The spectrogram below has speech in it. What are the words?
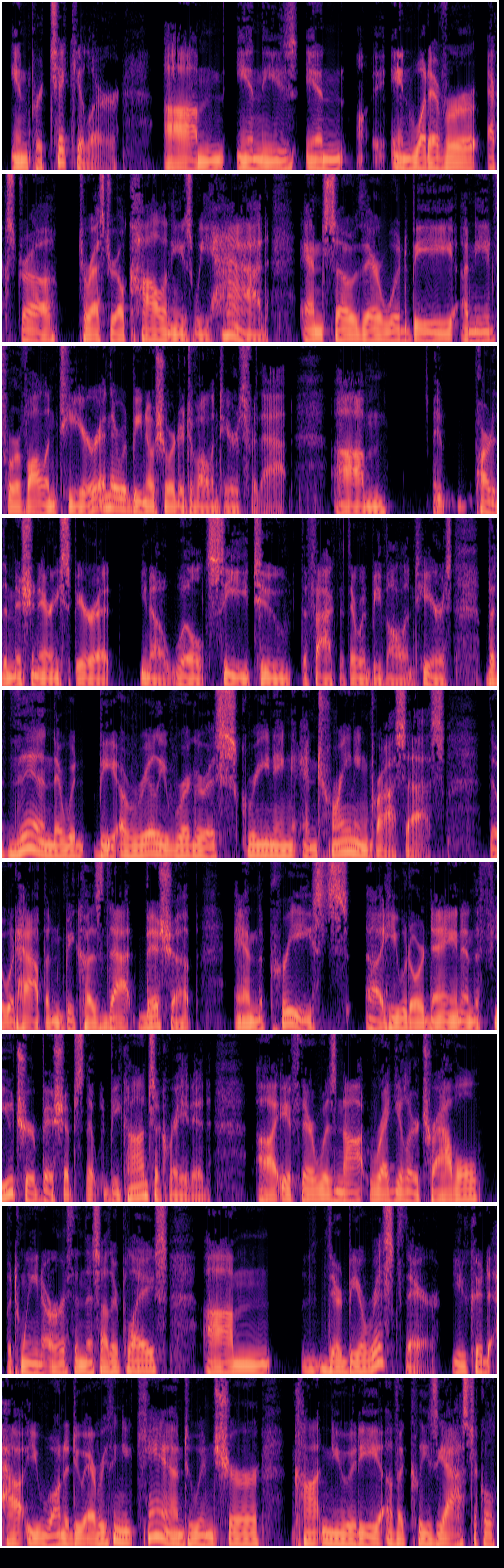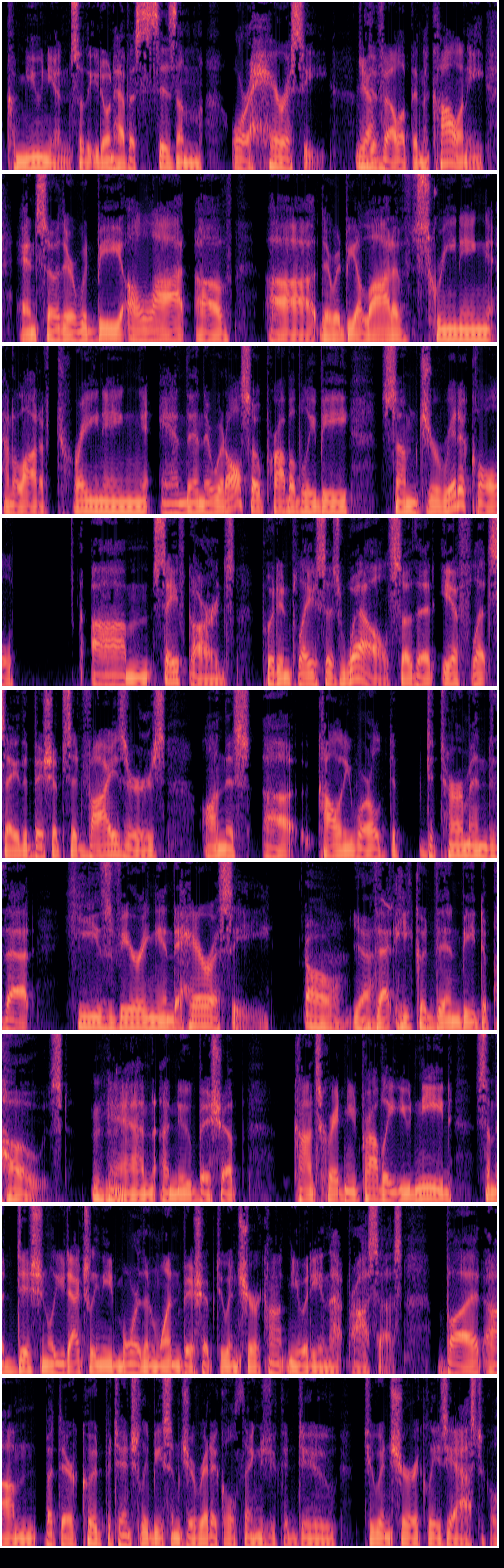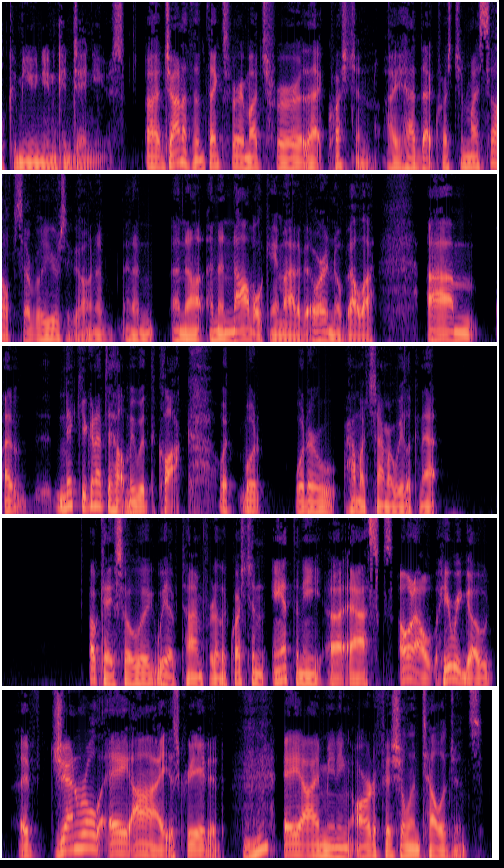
in particular um, in these in in whatever extra terrestrial colonies we had. And so there would be a need for a volunteer and there would be no shortage of volunteers for that. Um, it- part of the missionary spirit you know will see to the fact that there would be volunteers. But then there would be a really rigorous screening and training process that would happen because that bishop and the priests uh, he would ordain and the future bishops that would be consecrated uh, if there was not regular travel between earth and this other place um, there'd be a risk there. You could how you want to do everything you can to ensure continuity of ecclesiastical communion so that you don't have a schism or a heresy Yeah. develop in the colony. And so there would be a lot of uh, there would be a lot of screening and a lot of training, and then there would also probably be some juridical um, safeguards put in place as well, so that if, let's say, the bishop's advisors on this uh, colony world de- determined that he's veering into heresy, Oh, yeah. that he could then be deposed. And a new bishop consecrated. And you'd probably you'd need some additional. You'd actually need more than one bishop to ensure continuity in that process. But um, but there could potentially be some juridical things you could do to ensure ecclesiastical communion continues. Uh, Jonathan, thanks very much for that question. I had that question myself several years ago, and a, and a, and a novel came out of it, or a novella. Um, I, Nick, you're going to have to help me with the clock. What what what are how much time are we looking at? Okay, so we, we have time for another question. Anthony uh, asks, "Oh no, here we go. If general AI is created, AI meaning artificial intelligence,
